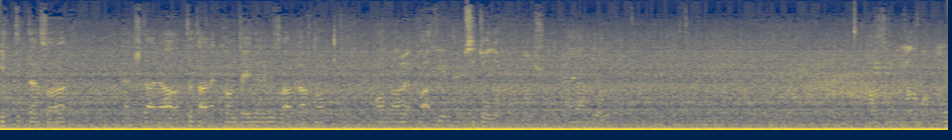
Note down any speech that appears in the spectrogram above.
gittikten sonra kaç tane? Altı tane konteynerimiz var karton. Onları bakayım. Hepsi dolu. Dur şunu bir ayarlayalım. Hazırlayalım onları.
